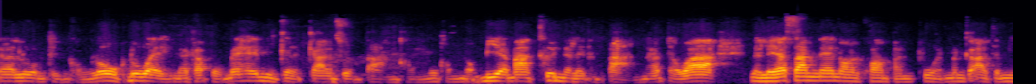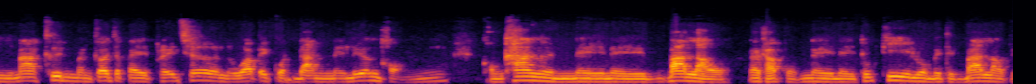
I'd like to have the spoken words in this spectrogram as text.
นะรวมถึงของโลกด้วยนะครับผมไม่ให้มีเกิดการส่วนต่างของของดอกเบี้ยมากขึ้นอะไรต่างๆนะแต่ว่าในระยะสั้นแน่นอนความผันผวนมันก็อาจจะมีมากขึ้น มันก็จะไป pressure หรือว่าไปกดดันในเรื่องของของค่าเงินในในบ้านเรานะครับผมในในทุกที่รวมไปถึงบ้านเราไป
